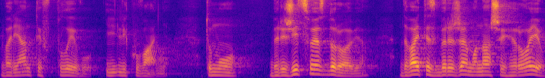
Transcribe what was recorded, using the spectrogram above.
варіанти впливу і лікування. Тому бережіть своє здоров'я, давайте збережемо наших героїв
